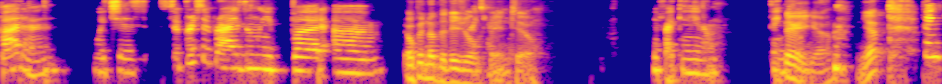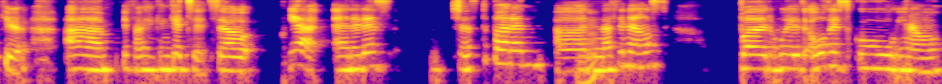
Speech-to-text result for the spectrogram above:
button which is super surprisingly, but um, opened up the visuals pane too. If I can, you know, thank there you. you go. Yep. thank you. Um, if I can get to it. So yeah, and it is just a button, uh, mm-hmm. nothing else. But with all these cool, you know,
